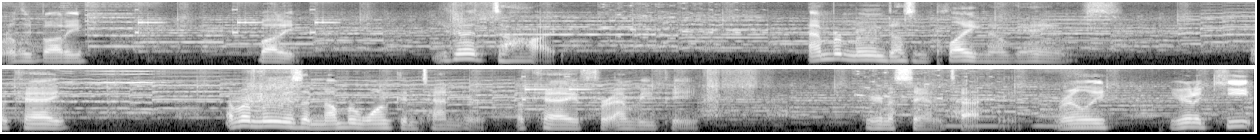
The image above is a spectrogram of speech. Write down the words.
Really, buddy? Buddy, you're gonna die. Ember Moon doesn't play no games. Okay? Ember Moon is a number one contender, okay, for MVP. You're gonna sand attack me. Really? You're gonna keep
